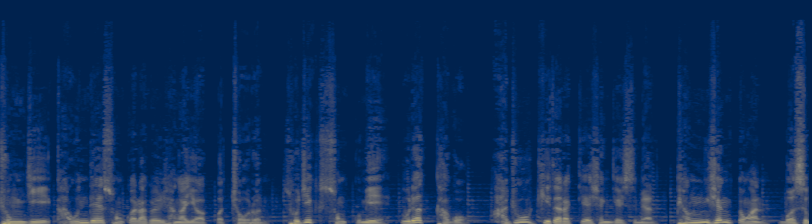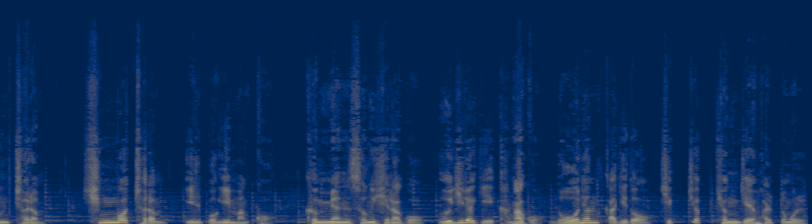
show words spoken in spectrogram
중지 가운데 손가락을 향하여 뻗쳐오른 수직 손금이 뚜렷하고 아주 기다랗게 생겨 있으면 평생 동안 머슴처럼 식모처럼 일복이 많고 근면성실하고 의지력이 강하고 노년까지도 직접 경제 활동을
